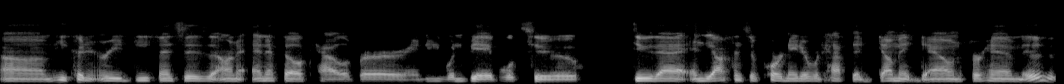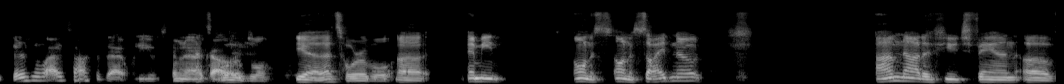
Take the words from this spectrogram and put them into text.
um, he couldn't read defenses on an NFL caliber, and he wouldn't be able to do that. And the offensive coordinator would have to dumb it down for him. It was there's a lot of talk of that when he was coming out that's of college. Horrible. Yeah, that's horrible. Uh, I mean, on a on a side note, I'm not a huge fan of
